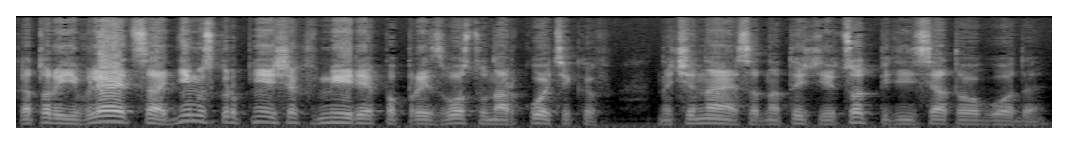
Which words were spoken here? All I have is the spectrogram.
который является одним из крупнейших в мире по производству наркотиков, начиная с 1950 года.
